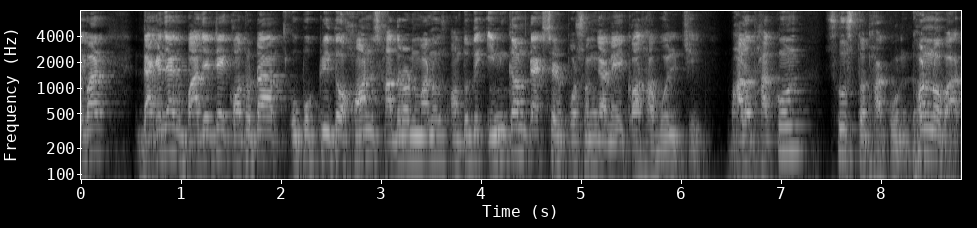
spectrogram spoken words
এবার দেখা যাক বাজেটে কতটা উপকৃত হন সাধারণ মানুষ। অন্তত ইনকাম ট্যাক্সের প্রসঙ্গে আমি এই কথা বলছি। ভালো থাকুন, সুস্থ থাকুন। ধন্যবাদ।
